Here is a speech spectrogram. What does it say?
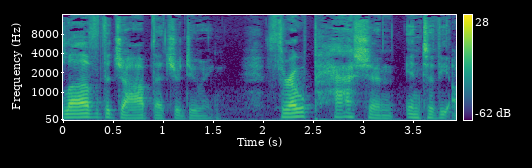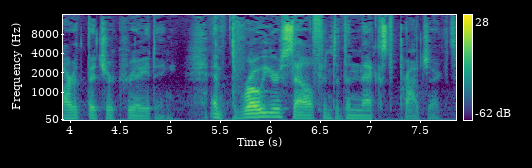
Love the job that you're doing. Throw passion into the art that you're creating and throw yourself into the next project.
